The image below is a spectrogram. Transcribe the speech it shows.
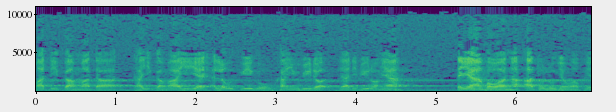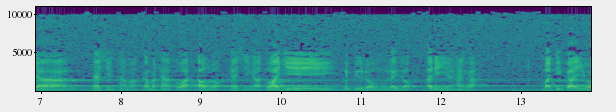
မတိကာမတာဓာယိကမာကြီးရဲ့အလုတ်ကျွေးကိုခံယူပြီးတော့ဗျာဒီပြီးတော့များတရားဘဝနာအထုလုံကြောင်းပါဘုရားလို့ဘုရားရှင်ထံမှာကမ္မထံသွားတောင်းတော့ဘုရားရှင်ကသွားကြည်ခွင့်ပြုတော်မူလိုက်တော့အဲ့ဒီယဟန်ကမတိကာယော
